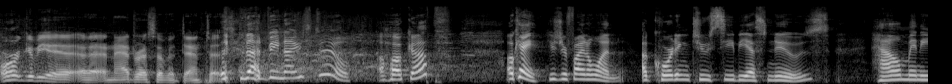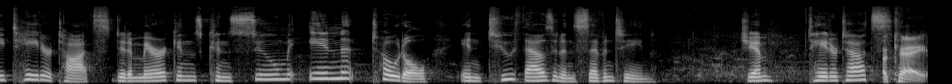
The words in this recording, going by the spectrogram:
Or give you a, a, an address of a dentist. That'd be nice too. A hookup. Okay, here's your final one. According to CBS News, how many tater tots did Americans consume in total in 2017? Jim, tater tots? Okay,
